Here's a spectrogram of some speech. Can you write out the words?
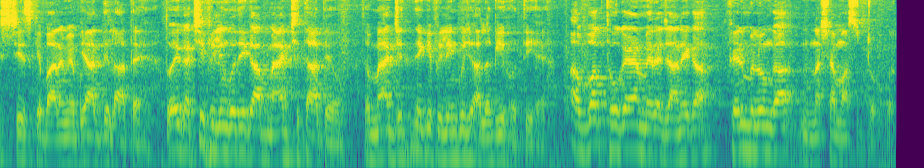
इस चीज़ के बारे में याद दिलाते हैं। तो एक अच्छी फीलिंग होती है आप मैच जिताते हो तो मैच जीतने की फीलिंग कुछ अलग ही होती है। अब वक्त हो गया मेरे जाने का फिर मिलूँगा नशा मास्टर टॉक पर।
